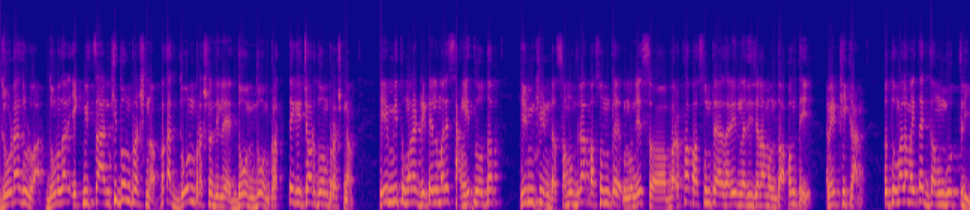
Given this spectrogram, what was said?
जोडा जुडवा दोन हजार एकवीसचा आणखी दोन प्रश्न. बघा दोन प्रश्न दिले आहेत. दोन दोन. प्रत्येक याच्यावर दोन प्रश्न. हे मी तुम्हाला डिटेलमध्ये सांगितलं होतं. हिमखिंड. समुद्रापासून ते म्हणजे बर्फापासून तयार झाली नदी ज्याला म्हणतो आपण ते. आणि ठिकाण. तर तुम्हाला माहीत आहे गंगोत्री.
